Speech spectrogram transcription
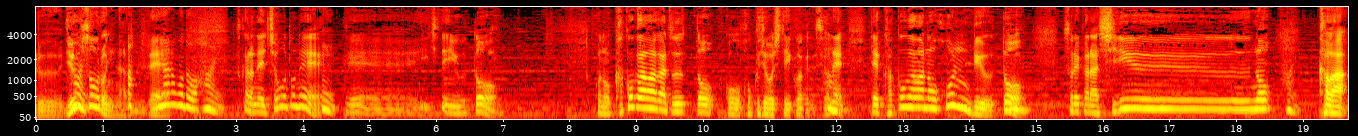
る重走路になるんで、なるほど。はい。ですからねちょうどね、え。えー位置で言うとこの加古川がずっとこう北上していくわけですよね、はい。で加古川の本流と、うん。それから支流のはい。川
